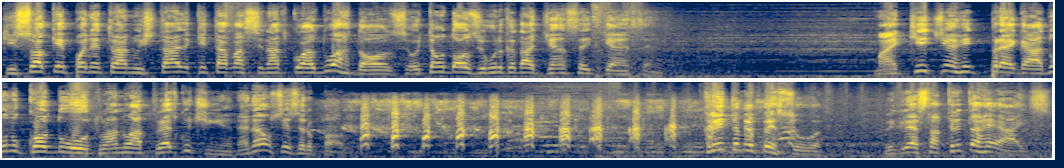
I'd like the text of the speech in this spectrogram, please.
que só quem pode entrar no estádio é quem tá vacinado com as duas doses, ou então dose única da Janssen Janssen. Mas que tinha gente pregado um no colo do outro lá no Atlético tinha, né não, Cícero Paulo? 30 mil pessoas. O ingresso tá 30 reais.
